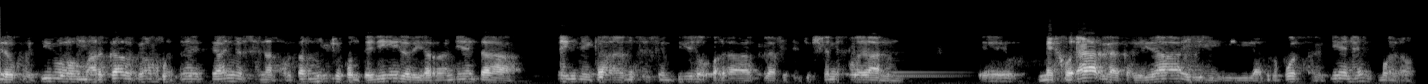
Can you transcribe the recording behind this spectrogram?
el objetivo marcado que vamos a tener este año es en aportar mucho contenido y herramienta técnica en ese sentido para que las instituciones puedan eh, mejorar la calidad y, la propuesta que tienen. Bueno,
